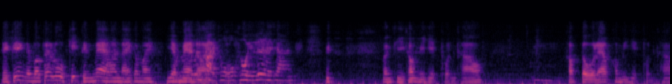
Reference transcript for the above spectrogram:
แต่เพียงแต่บอกถ้าลูกคิดถึงแม่วันไหนก็มาเยี่ยมแม่หน่อยฝ่ายโถโถอยู่เรื่อยเลยอาจารย์บางทีเขามีเหตุผลเขาเขาโตแล้วเขามีเหตุผลเขา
